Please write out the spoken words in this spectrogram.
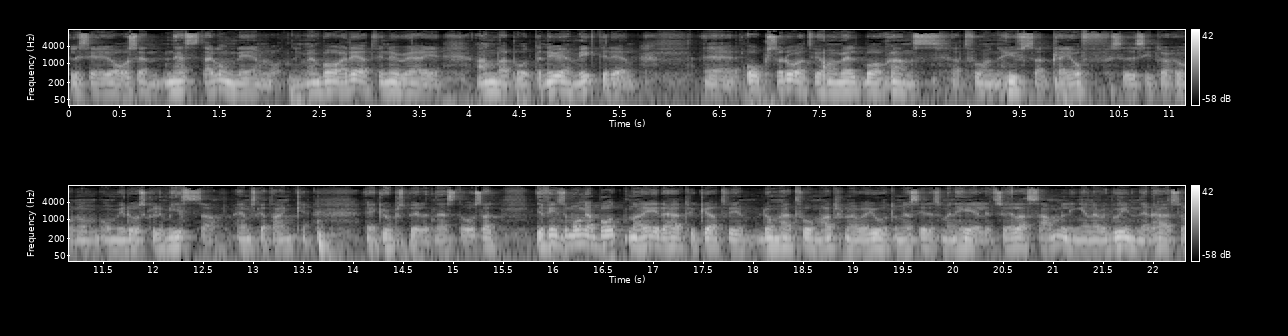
eller Serie A, och sen nästa gång det är EM-lottning. Men bara det att vi nu är i andra potten, det är ju en viktig del. Eh, också då att vi har en väldigt bra chans att få en hyfsad playoff-situation om, om vi då skulle missa, hemska tanke, eh, gruppspelet nästa år. Så att det finns så många bottnar i det här tycker jag att vi, de här två matcherna vi har gjort, om jag ser det som en helhet, så hela samlingen när vi går in i det här så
